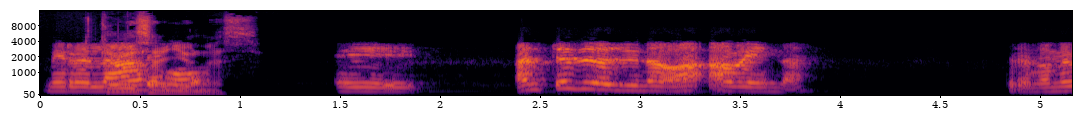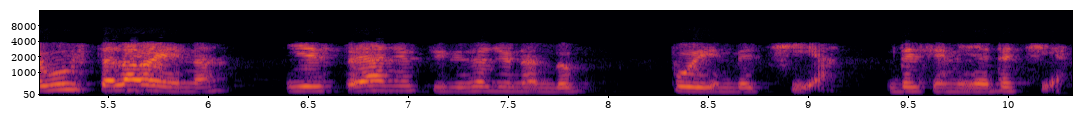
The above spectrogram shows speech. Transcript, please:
Me relajo. ¿Qué desayunas? Eh, antes desayunaba avena, pero no me gusta la avena y este año estoy desayunando pudín de chía, de semillas de chía.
